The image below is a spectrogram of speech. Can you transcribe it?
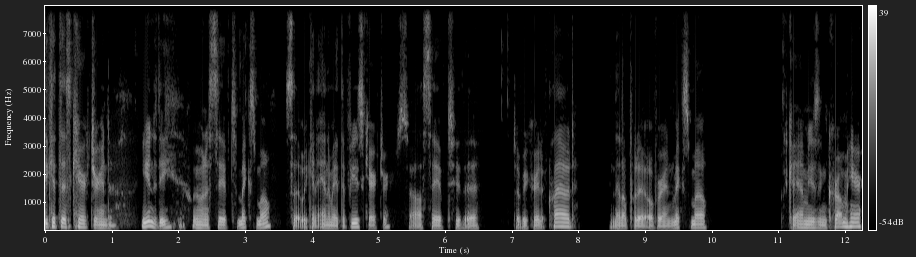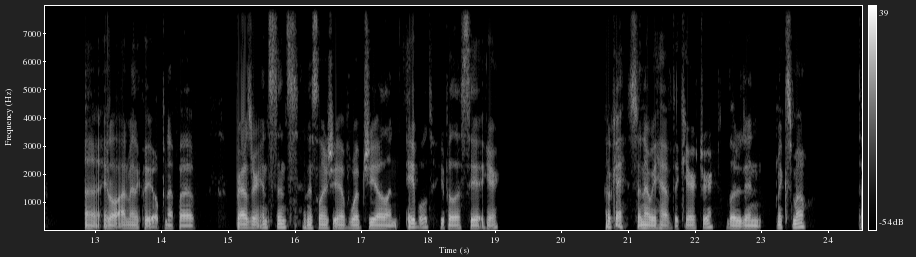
To get this character into Unity, we want to save to Mixamo so that we can animate the Fuse character. So I'll save to the Adobe Creative Cloud, and then I'll put it over in Mixamo. Okay, I'm using Chrome here. Uh, it'll automatically open up a browser instance, and as long as you have WebGL enabled, you'll be able to see it here. Okay, so now we have the character loaded in Mixamo. The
